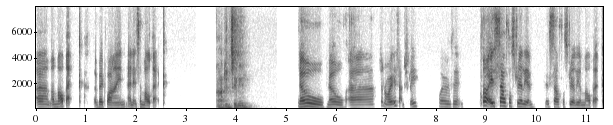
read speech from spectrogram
um, a Malbec, a red wine, and it's a Malbec. Argentinian. No, no, uh, I don't know where it is actually. Where is it? Oh, it's South Australian. It's South Australian Malbec.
